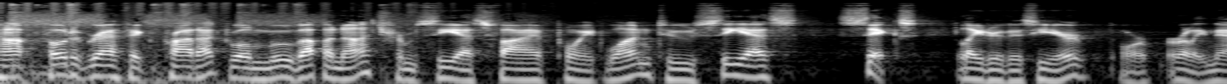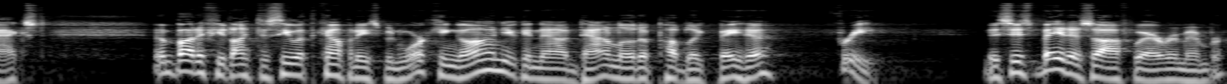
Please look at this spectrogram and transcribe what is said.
Top photographic product will move up a notch from CS 5.1 to CS 6 later this year or early next. But if you'd like to see what the company's been working on, you can now download a public beta free. This is beta software, remember.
